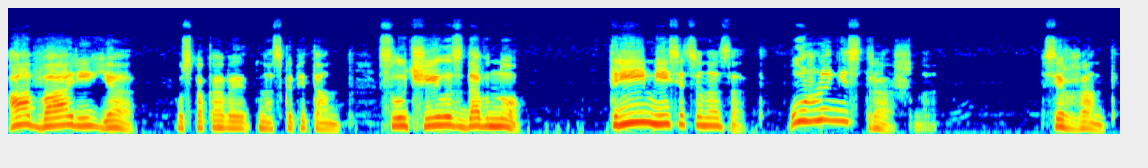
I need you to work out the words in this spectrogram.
«Авария!» — успокаивает нас капитан. «Случилось давно, три месяца назад. Уже не страшно». Сержант.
